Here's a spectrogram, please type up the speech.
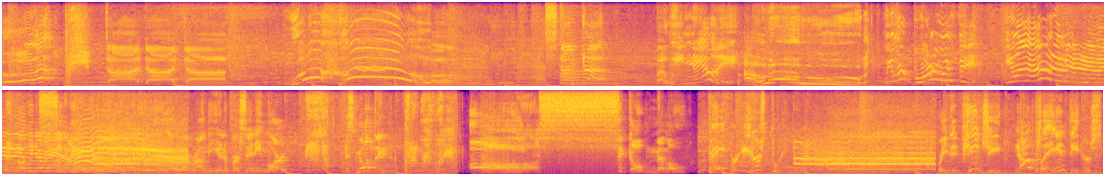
Uh, da da da. Woohoo! Oh. Stunk up, but we nailed it. Ooh! We were born with it. You around the universe anymore. It's melting. Oh, sicko memo. Paper Eaters 3. Rated PG, not playing in theaters.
